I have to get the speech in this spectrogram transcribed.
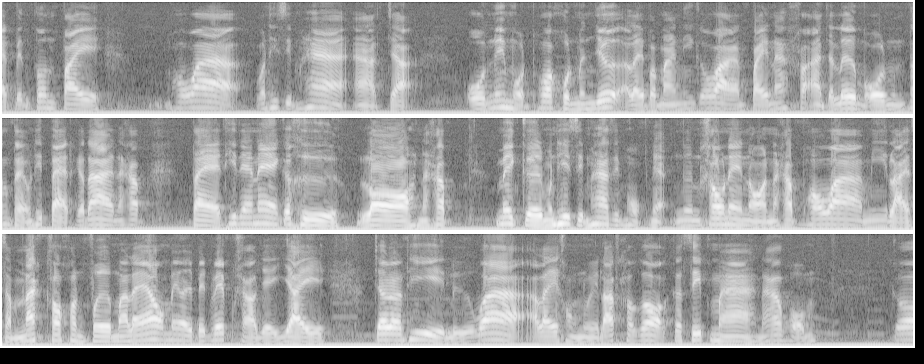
8 เป็นต้นไป เพราะว่าวันที่ 15 อาจจะโอนไม่หมดเพราะว่าคนมันเยอะอะไรประมาณนี้ก็ว่ากันไปนะเขาอาจจะเริ่มโอนตั้งแต่วันที่ 8 ก็ได้นะครับ แต่ที่แน่ๆก็คือรอนะครับไม่เกินวันที่ 15-16 เนี่ยเงินเข้าแน่นอนนะครับ เพราะว่ามีหลายสำนักเขา confirm มาแล้ว ไม่ว่าจะเป็นเว็บข่าวใหญ่ ๆ เจ้าหน้าที่หรือว่าอะไรของหน่วยรัฐเขาก็กระซิบมานะครับผม ก็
